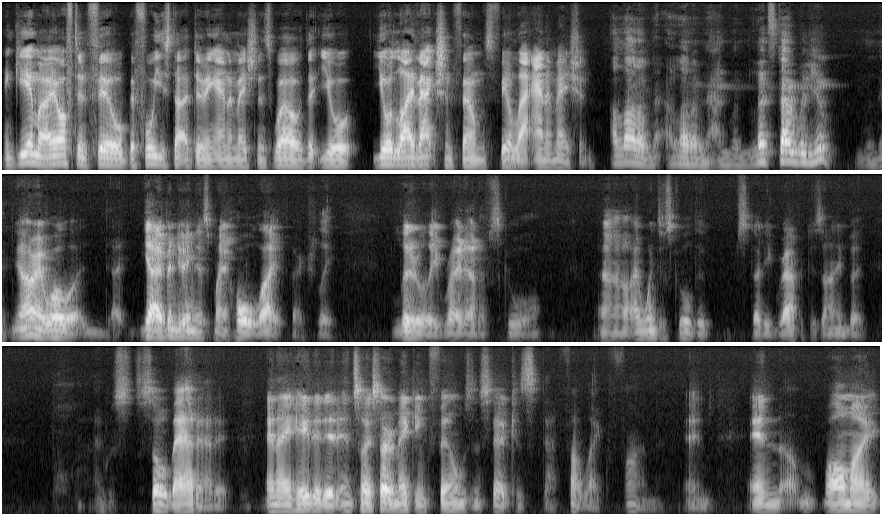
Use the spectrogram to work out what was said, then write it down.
And Guillermo, I often feel before you started doing animation as well that your your live action films feel like animation. A lot of a lot of that. Let's start with you. All right. Well, yeah, I've been doing this my whole life, actually, literally right out of school. Uh, I went to school to study graphic design, but I was so bad at it and I hated it. And so I started making films instead because that felt like fun. And and um, all my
